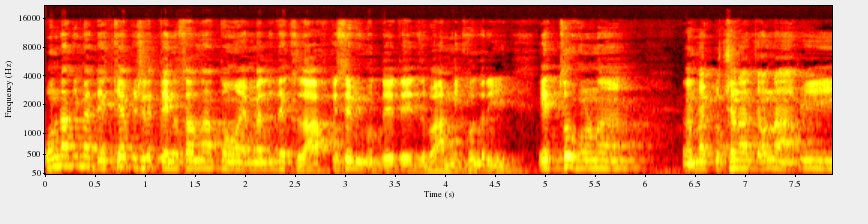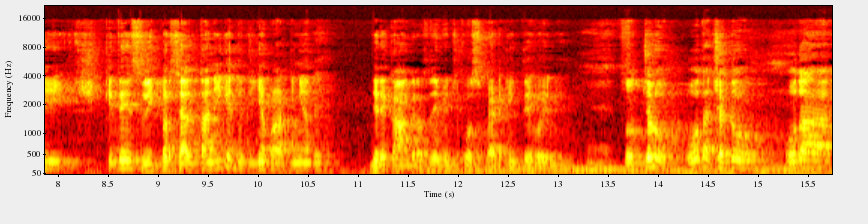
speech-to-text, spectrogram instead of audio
ਉਹਨਾਂ ਦੀ ਮੈਂ ਦੇਖਿਆ ਪਿਛਲੇ 3 ਸਾਲਾਂ ਤੋਂ ਐਮਐਲਏ ਦੇ ਖਿਲਾਫ ਕਿਸੇ ਵੀ ਮੁੱਦੇ ਤੇ ਜ਼ੁਬਾਨ ਨਹੀਂ ਖੁੱਲ ਰਹੀ। ਇੱਥੋਂ ਹੁਣ ਮੈਂ ਪੁੱਛਣਾ ਚਾਹੁੰਦਾ ਵੀ ਕਿਤੇ ਸਲੀਪਰ ਸੈੱਲ ਤਾਂ ਨਹੀਂ ਕਿ ਦੂਜੀਆਂ ਪਾਰਟੀਆਂ ਦੇ ਜਿਹੜੇ ਕਾਂਗਰਸ ਦੇ ਵਿੱਚ ਘੁਸਪੈਠ ਕੀਤੇ ਹੋਏ ਨੇ? ਸੋ ਚਲੋ ਉਹ ਤਾਂ ਛੱਡੋ ਉਹਦਾ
